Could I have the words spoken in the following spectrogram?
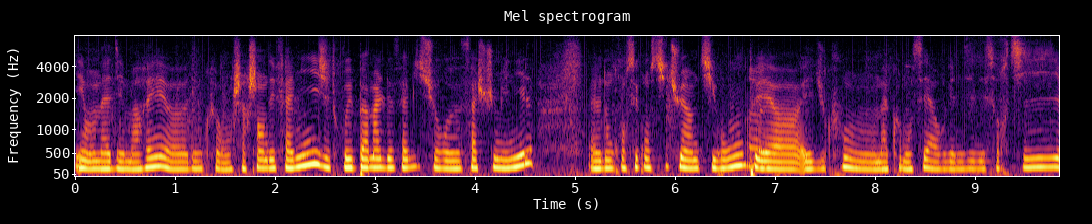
et on a démarré euh, donc en cherchant des familles. J'ai trouvé pas mal de familles sur euh, Fâche-Tuménil. Euh, donc on s'est constitué un petit groupe Ouais. et, et du coup on a commencé à organiser des sorties.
